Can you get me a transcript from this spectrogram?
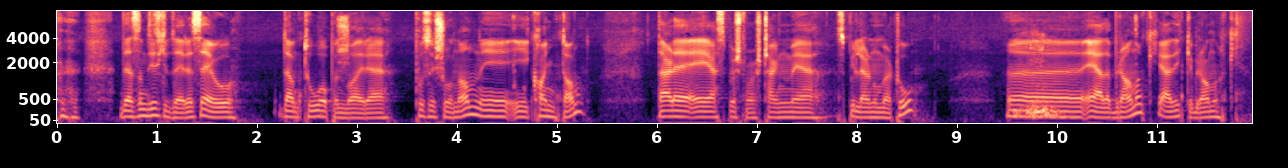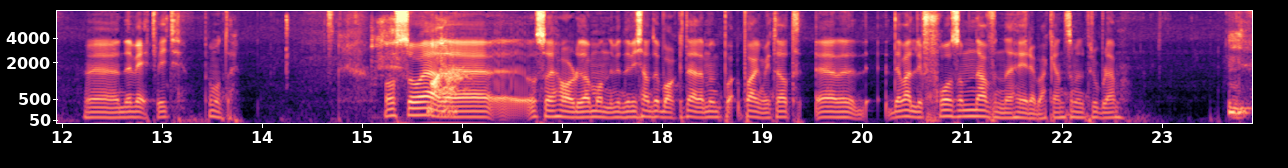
Det som diskuteres, er jo de to åpenbare posisjonene i, i kantene, der det er spørsmålstegn med spiller nummer to. Eh, mm. Er det bra nok? Er det ikke bra nok? Eh, det vet vi ikke, på en måte. Og så det Og så har du Vi kommer tilbake til det, men poenget mitt er at eh, det er veldig få som nevner høyrebacken som et problem. Mm.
